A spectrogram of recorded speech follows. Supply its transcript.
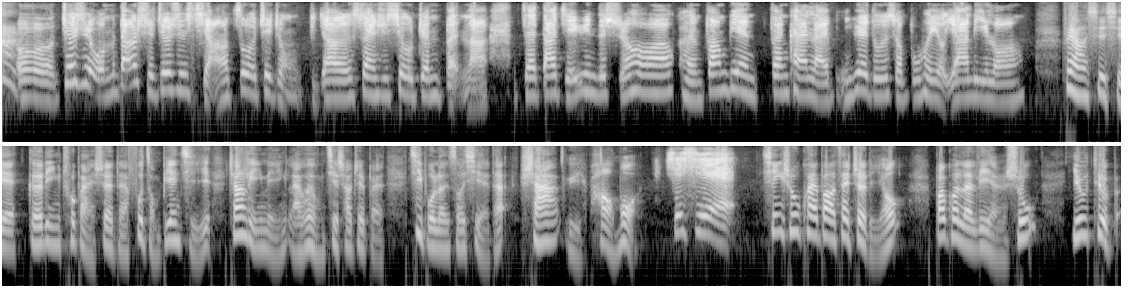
呃，就是我们当时就是想要做这种比较算是袖珍本啦，在搭捷运的时候啊，很方便翻开来，你阅读的时候不会有压力喽。非常谢谢格林出版社的副总编辑张玲玲来为我们介绍这本纪伯伦所写的《沙与泡沫》。谢谢。新书快报在这里哦，包括了脸书、YouTube、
